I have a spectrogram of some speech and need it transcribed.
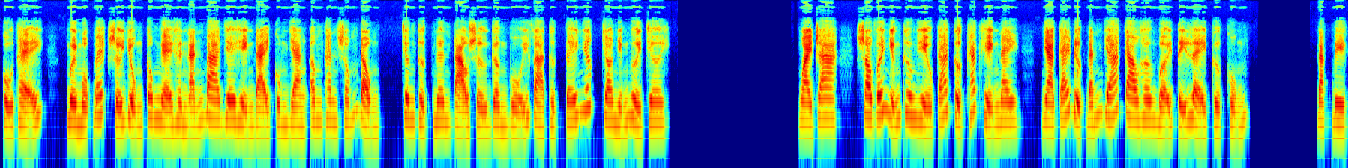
Cụ thể, 11bet sử dụng công nghệ hình ảnh 3D hiện đại cùng dàn âm thanh sống động, chân thực nên tạo sự gần gũi và thực tế nhất cho những người chơi. Ngoài ra, so với những thương hiệu cá cược khác hiện nay, nhà cái được đánh giá cao hơn bởi tỷ lệ cược khủng. Đặc biệt,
